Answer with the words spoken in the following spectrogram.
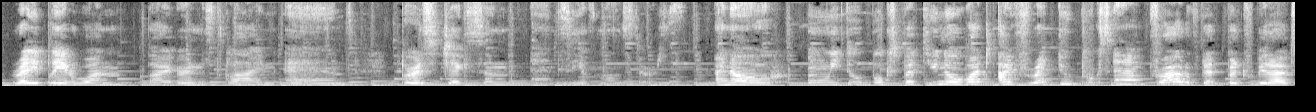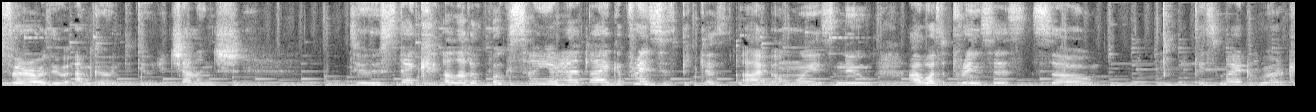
Ready Player One by Ernest Cline and Percy Jackson and Sea of Monsters. I know, only two books, but you know what? I've read two books and I'm proud of that. But without further ado, I'm going to do the challenge to stack a lot of books on your head like a princess because I always knew I was a princess so this might work.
